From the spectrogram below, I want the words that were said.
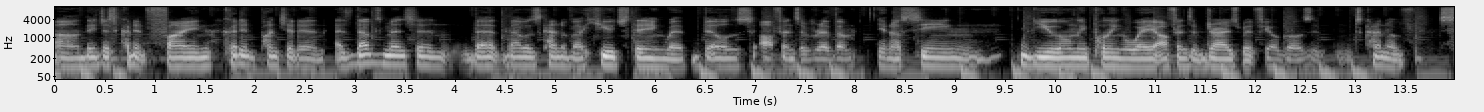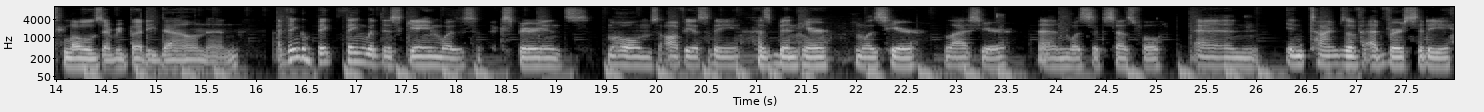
uh, they just couldn't find, couldn't punch it in. As Dubs mentioned, that that was kind of a huge thing with Bills' offensive rhythm. You know, seeing you only pulling away offensive drives with field goals, it, it kind of slows everybody down. And I think a big thing with this game was experience. Mahomes obviously has been here was here last year and was successful. And in times of adversity,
